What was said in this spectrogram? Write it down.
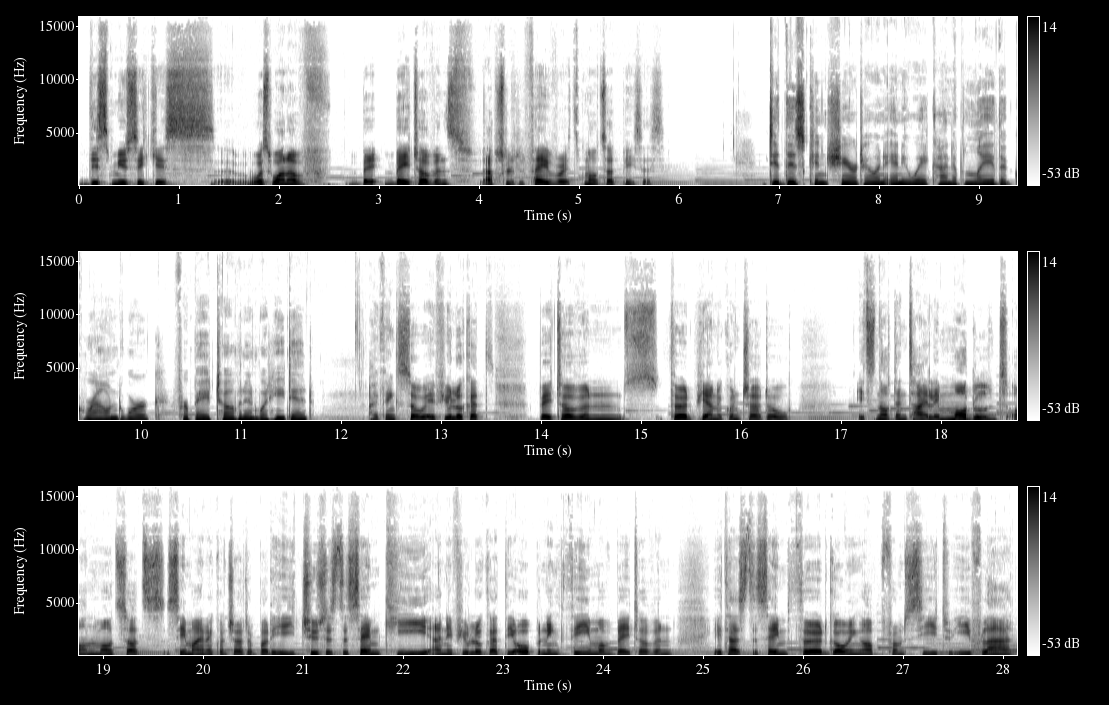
this music is uh, was one of Be- Beethoven's absolute favorite Mozart pieces. Did this concerto in any way kind of lay the groundwork for Beethoven and what he did? I think so. If you look at Beethoven's third piano concerto, it's not entirely modeled on Mozart's C minor concerto, but he chooses the same key. And if you look at the opening theme of Beethoven, it has the same third going up from C to E flat.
